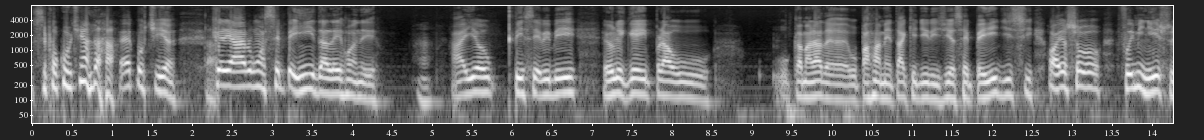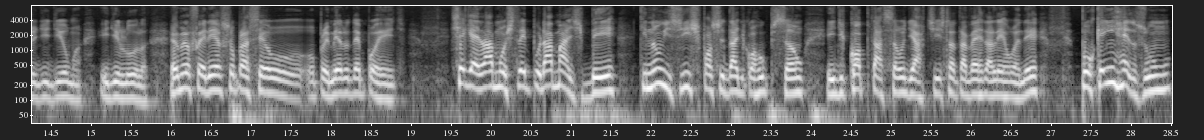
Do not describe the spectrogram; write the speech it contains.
Se for curtinha, dá. É curtinha. Tá. Criaram uma CPI da Lei Rouanet. Ah. Aí eu percebi, eu liguei para o, o camarada, o parlamentar que dirigia a CPI, disse: Ó, oh, eu sou, fui ministro de Dilma e de Lula. Eu me ofereço para ser o, o primeiro depoente. Cheguei lá, mostrei por A mais B que não existe possibilidade de corrupção e de cooptação de artistas através da Lei Rouanet, porque, em resumo,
